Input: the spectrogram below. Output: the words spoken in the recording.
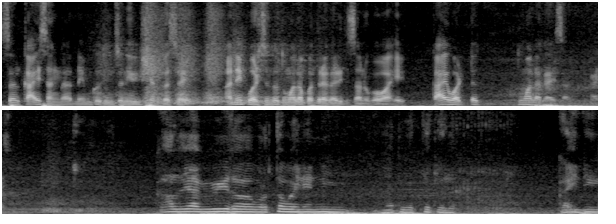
सर काय सांगणार? नेमकं तुमचं निरीक्षण कसं आहे? अनेक वर्षांचा तुम्हाला पत्रकारितेचा अनुभव आहे. काय वाटतं? तुम्हाला काय सांग काय सांग? काल या विविध वृत्तवाहिन्यांनी मत व्यक्त केलं. काहींनी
